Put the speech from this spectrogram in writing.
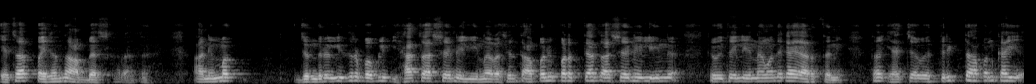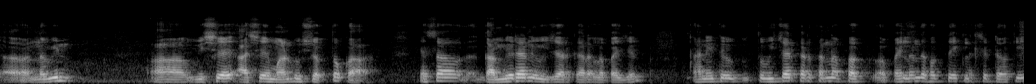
याचा पहिल्यांदा अभ्यास करायचा आणि मग जनरली जर पब्लिक ह्याच आशयाने लिहिणार असेल तर आपण परत त्याच आशयाने लिहिणं कविता लिहिण्यामध्ये काही अर्थ नाही. तर ह्याच्या व्यतिरिक्त आपण काही नवीन विषय आशय मांडू शकतो का? याचा गांभीर्याने विचार करायला पाहिजे. आणि ते तो विचार करताना फक्त पहिल्यांदा फक्त एक लक्षात ठेवा की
